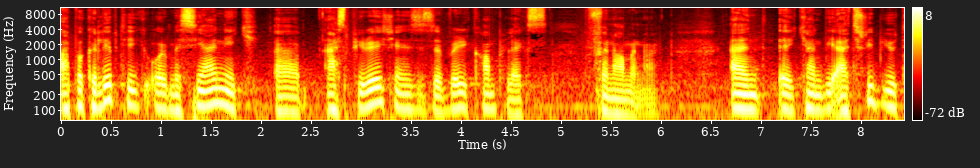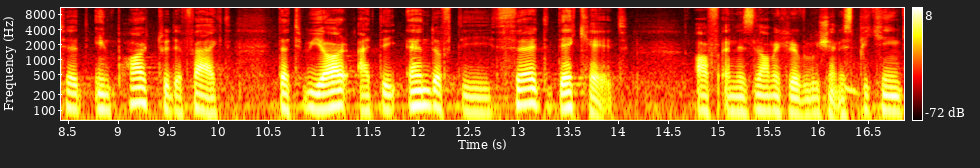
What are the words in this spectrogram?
apocalyptic or messianic uh, aspirations is a very complex phenomenon and it can be attributed in part to the fact that we are at the end of the third decade of an Islamic revolution, speaking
